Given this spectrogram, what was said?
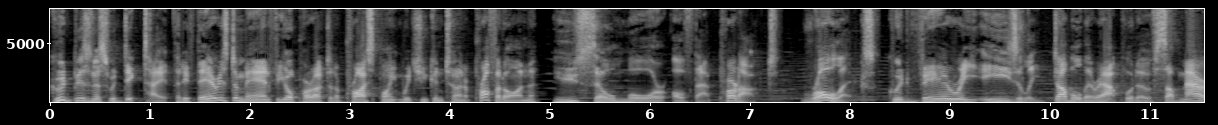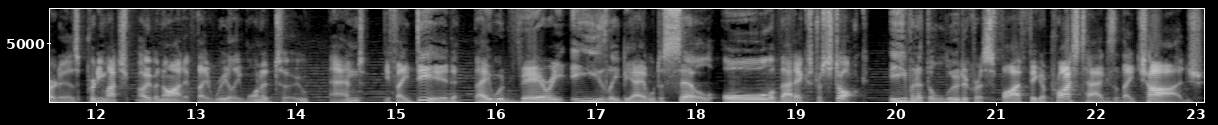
Good business would dictate that if there is demand for your product at a price point which you can turn a profit on, you sell more of that product. Rolex could very easily double their output of Submariners pretty much overnight if they really wanted to, and if they did, they would very easily be able to sell all of that extra stock, even at the ludicrous five figure price tags that they charge.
